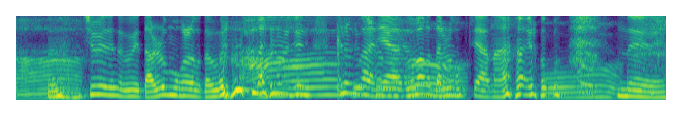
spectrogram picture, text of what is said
아. 주변에서 왜 날로 먹으려고 날로 날로 준 그런 거 아니야 괜찮아요. 음악은 날로 먹지 않아 이러고 오. 네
